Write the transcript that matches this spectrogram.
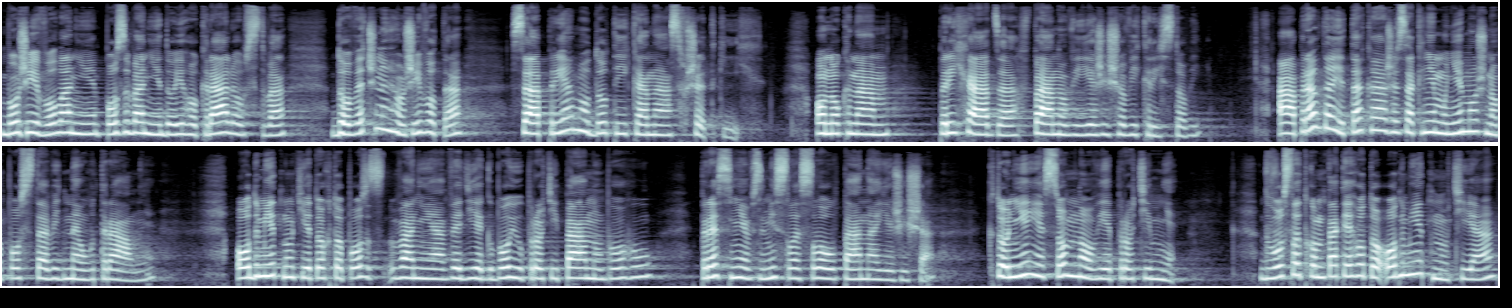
Božie volanie, pozvanie do jeho kráľovstva, do väčšného života sa priamo dotýka nás všetkých. Ono k nám prichádza v pánovi Ježišovi Kristovi. A pravda je taká, že sa k nemu nemožno postaviť neutrálne. Odmietnutie tohto pozvania vedie k boju proti Pánu Bohu, presne v zmysle slov Pána Ježiša. Kto nie je so mnou, je proti mne. Dôsledkom takéhoto odmietnutia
